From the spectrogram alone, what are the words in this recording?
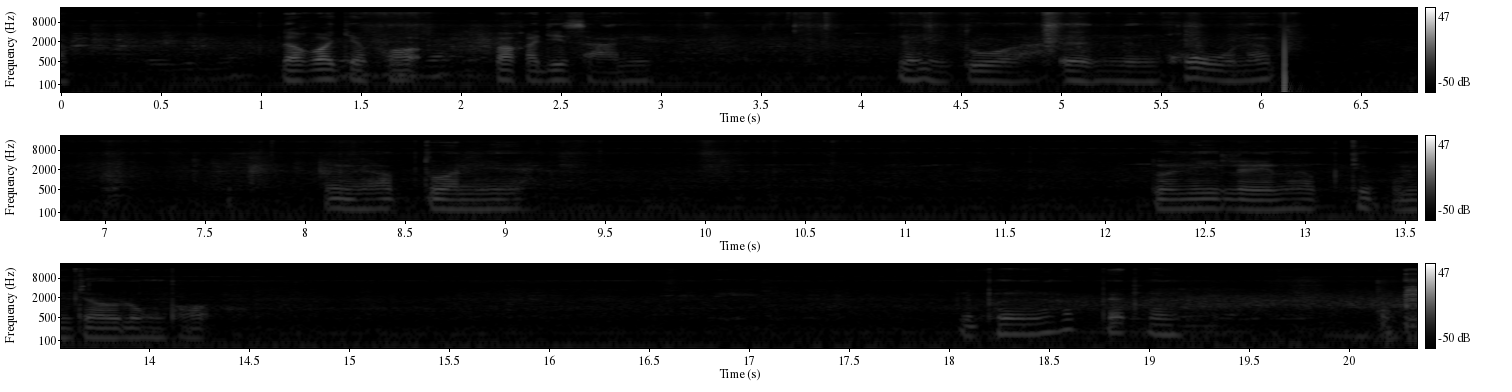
ครับ แล้วก็จะเพาะปากาจิสารหนึ่งตัวเออหนึ่งคู่นะครับนี่ครับตัวนี้ ตัวนี้เลยนะครับที่ผมจะลงเพาะอย่าเพิ่งนะครับแป๊บนึงนะค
